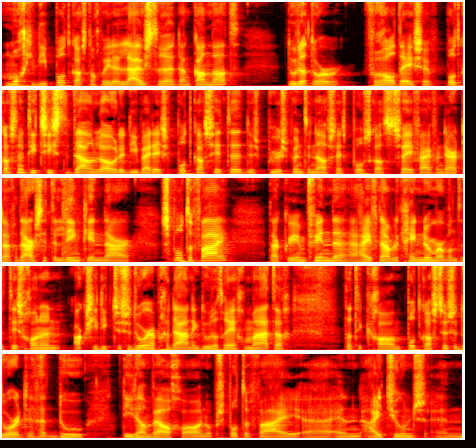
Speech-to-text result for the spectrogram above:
mocht je die podcast nog willen luisteren, dan kan dat. Doe dat door vooral deze podcastnotities te downloaden die bij deze podcast zitten. Dus puurs.nl steeds podcast 235. Daar zit de link in naar Spotify. Daar kun je hem vinden. Hij heeft namelijk geen nummer, want het is gewoon een actie die ik tussendoor heb gedaan. Ik doe dat regelmatig dat ik gewoon podcast tussendoor doe, die dan wel gewoon op Spotify uh, en iTunes en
